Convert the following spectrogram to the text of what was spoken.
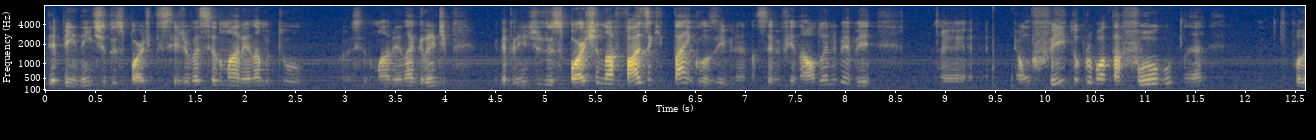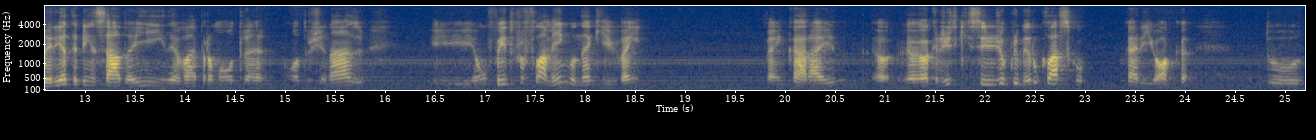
independente do esporte que seja, vai ser numa arena muito vai ser numa arena grande Independente do esporte, na fase que está, inclusive, né, na semifinal do NBB. É, é um feito para o Botafogo, né, que poderia ter pensado aí em levar para um outro ginásio. E é um feito para o Flamengo, né, que vai, vai encarar aí. Eu, eu, acredito que seja o primeiro clássico carioca do,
